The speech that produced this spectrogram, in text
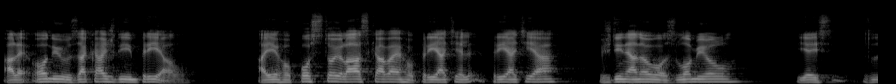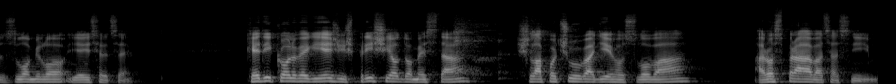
ale on ju za každým prijal – a jeho postoj láskavého prijatia vždy na novo zlomil jej, zlomilo jej srdce. Kedykoľvek Ježiš prišiel do mesta, šla počúvať jeho slova a rozprávať sa s ním.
